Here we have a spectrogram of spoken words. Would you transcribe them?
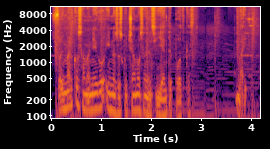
Soy Marcos Samaniego y nos escuchamos en el siguiente podcast. Bye.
